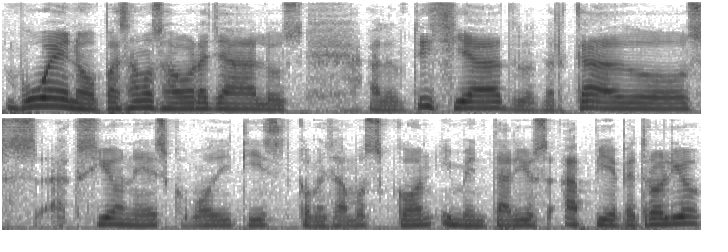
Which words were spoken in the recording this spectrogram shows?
Bueno, pasamos ahora ya a, los, a las noticias de los mercados, acciones, commodities. Comenzamos con inventarios a pie petróleo.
